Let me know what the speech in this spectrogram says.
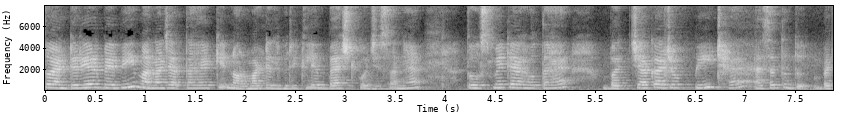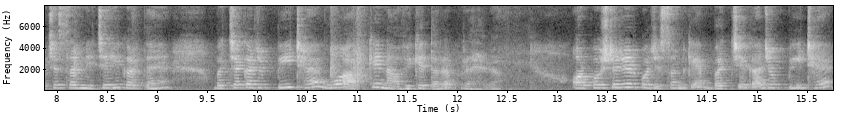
तो एंटेरियर बेबी माना जाता है कि नॉर्मल डिलीवरी के लिए बेस्ट पोजिशन है। तो उसमें क्या होता है, बच्चा का जो पीठ है, ऐसे तो बच्चे सर नीचे ही करते हैं, बच्चा का जो पीठ है, वो आपके नाभि के तरफ़ रहेगा। और पोस्टेरियर पोजीशन के बच्चे का जो पीठ है,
